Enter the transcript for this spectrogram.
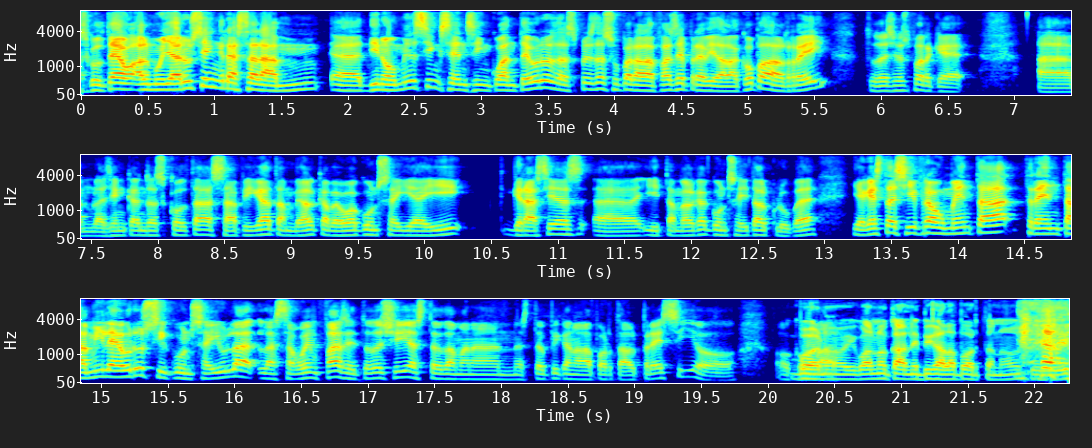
Escolteu, el mollerussa ingressarà mm, eh, 19.500 1.550 euros després de superar la fase prèvia de la Copa del Rei. Tot això és perquè eh, la gent que ens escolta sàpiga també el que veu aconseguir ahir gràcies eh, i també el que ha aconseguit el club. Eh? I aquesta xifra augmenta 30.000 euros si aconseguiu la, la següent fase. Tot això ja esteu demanant, esteu picant a la porta al pressi o, o com Bueno, va? igual no cal ni picar a la porta, no? O sigui...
